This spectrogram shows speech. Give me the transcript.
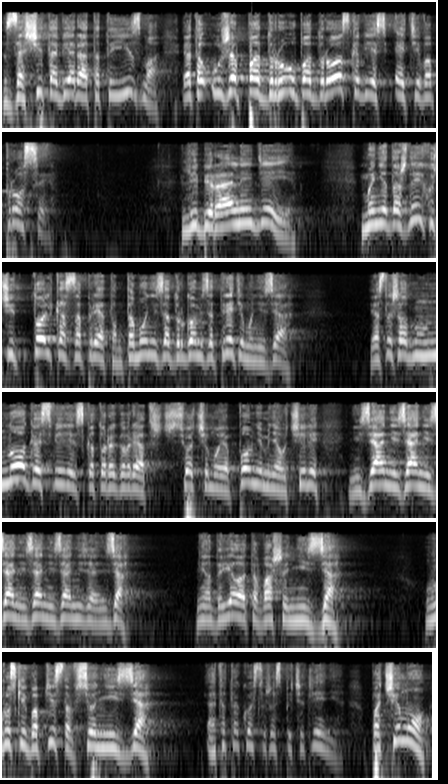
Защита веры от атеизма. Это уже подро- у подростков есть эти вопросы. Либеральные идеи – мы не должны их учить только запретом. Тому нельзя, другому нельзя, третьему нельзя. Я слышал много свидетельств, которые говорят, все, чему я помню, меня учили, нельзя, нельзя, нельзя, нельзя, нельзя, нельзя, нельзя. Мне надоело это ваше нельзя. У русских баптистов все нельзя. Это такое сложилось впечатление. Почему?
